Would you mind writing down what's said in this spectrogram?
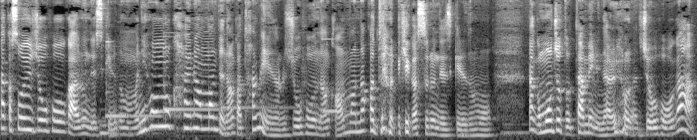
なんかそういう情報があるんですけれども、日本の回覧板ってなんかためになる情報なんかあんまなかったような気がするんですけれどもなんかもうちょっとためになるような情報が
